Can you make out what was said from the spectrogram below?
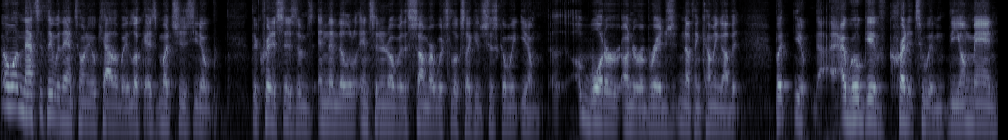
Oh, well, and that's the thing with Antonio Callaway. Look, as much as you know the criticisms, and then the little incident over the summer, which looks like it's just going, you know, water under a bridge, nothing coming of it. But you know, I will give credit to him. The young man,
